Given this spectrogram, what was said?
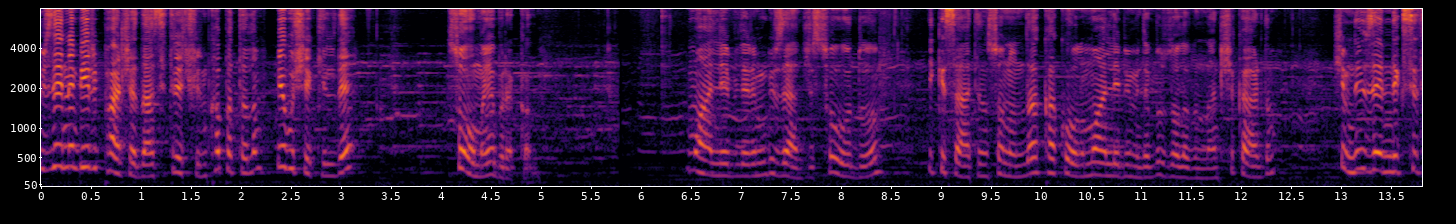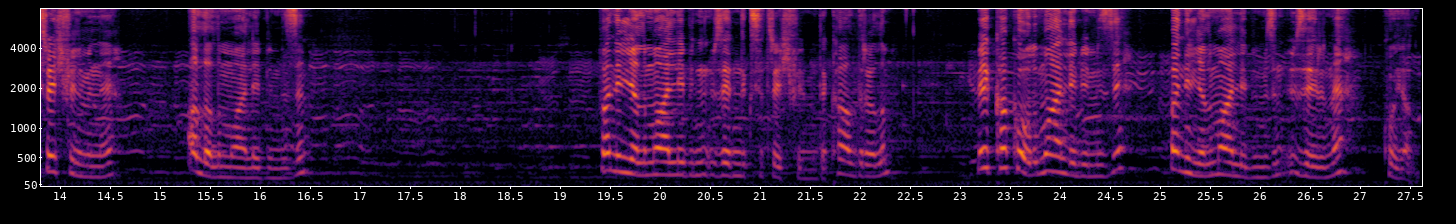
Üzerine bir parça daha streç film kapatalım ve bu şekilde soğumaya bırakalım. Muhallebilerim güzelce soğudu. 2 saatin sonunda kakaolu muhallebimi de buzdolabından çıkardım. Şimdi üzerindeki streç filmini alalım muhallebimizin. Vanilyalı muhallebinin üzerindeki streç filmini de kaldıralım. Ve kakaolu muhallebimizi vanilyalı muhallebimizin üzerine koyalım.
